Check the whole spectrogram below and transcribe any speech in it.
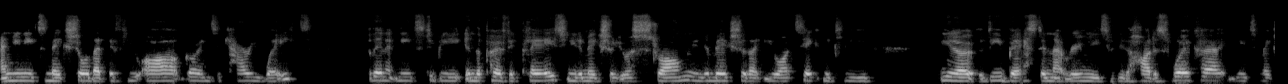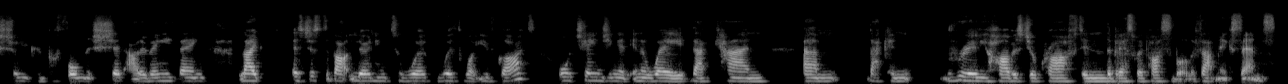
and you need to make sure that if you are going to carry weight, then it needs to be in the perfect place. You need to make sure you're strong. You need to make sure that you are technically, you know, the best in that room. You need to be the hardest worker. You need to make sure you can perform the shit out of anything. Like it's just about learning to work with what you've got or changing it in a way that can um, that can really harvest your craft in the best way possible if that makes sense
